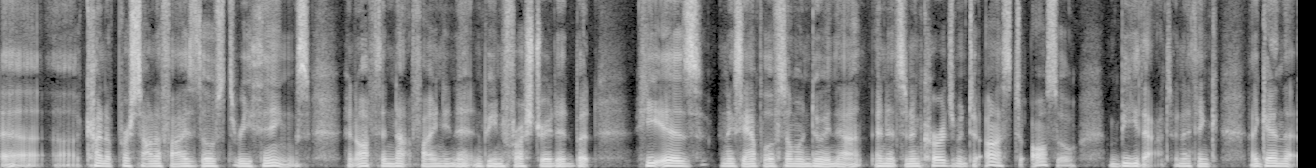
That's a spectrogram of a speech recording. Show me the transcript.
uh, uh, kind of personifies those three things and often not finding it and being frustrated. But he is an example of someone doing that. And it's an encouragement to us to also be that. And I think, again, that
